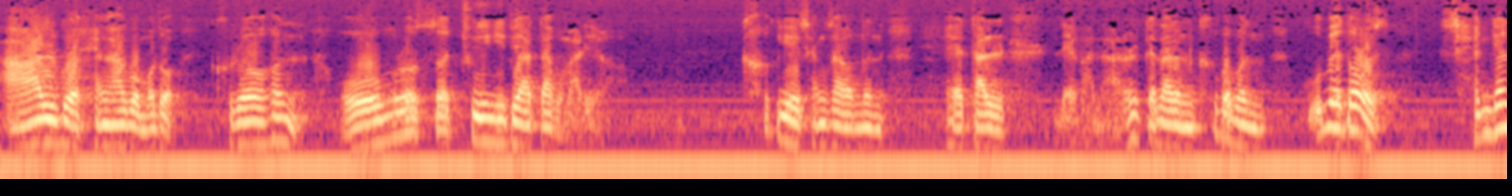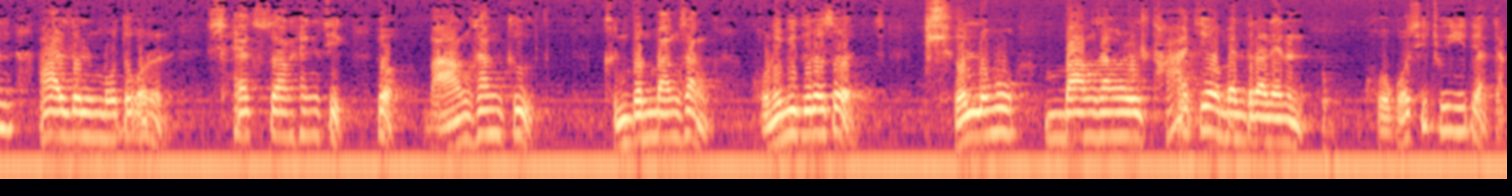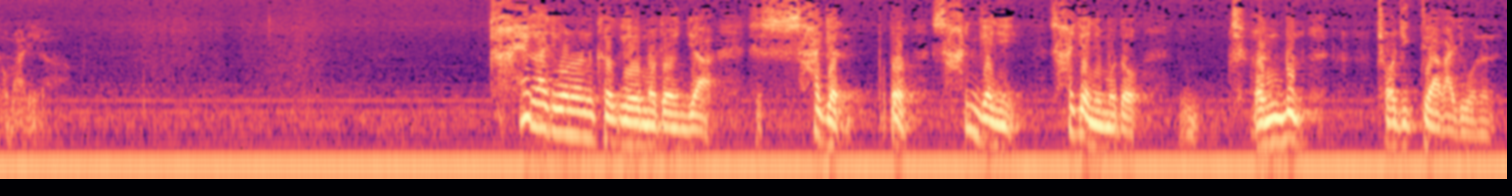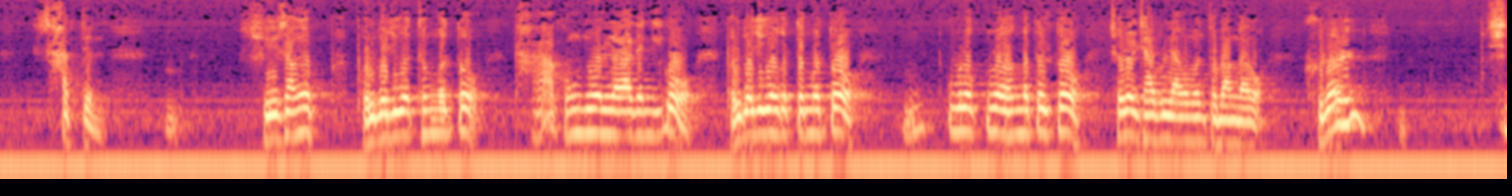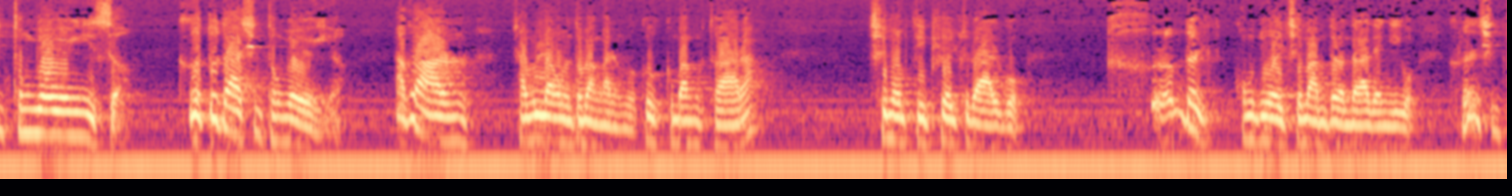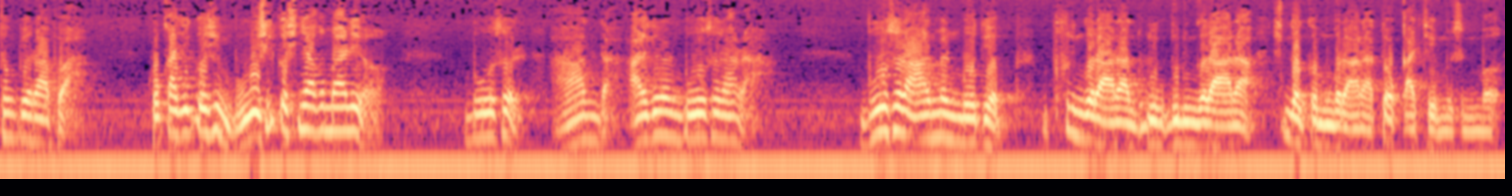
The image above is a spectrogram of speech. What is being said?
알고 행하고 모두 그러한 오므로서 주인이 되었다고 말이요. 거기에 생사 없는 해탈 내가 나를 깨달은 그 법은 꿈에도 생전 알들 못하고는 색상 행식, 요 망상 그 근본 망상 고놈이 들어서 별놈의 망상을 다 지어 만들어내는 그것이 주인이 되었다고 말이요. 해가지고는 거기에 모두 이제 사견, 또 산견이, 사견이 모두 전부 조직되어 가지고는 삿된 세상에 벌거지 같은 것도 다 공중을 날아다니고 벌거지 같은 것도 꾸물럭꾸물럭한 것들도 저를 잡으려고 하면 도망가고 그런 신통묘용이 있어. 그것도 다 신통묘용이요. 아, 그 아는 잡으려고 하면 도망가는 거. 그, 그만큼 더 알아? 치몸띠 피울 줄 알고, 그놈들 공중을 제 마음대로 날아다니고, 그런 신통변화 봐. 그까지 것이 무엇일 것이냐고 말이요. 무엇을 안다. 알기는 무엇을 알아. 무엇을 알면 뭐디요? 풀인 걸 알아, 누린, 누린 걸 알아, 싱겁검은 걸 알아. 똑같이 무슨 뭐,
